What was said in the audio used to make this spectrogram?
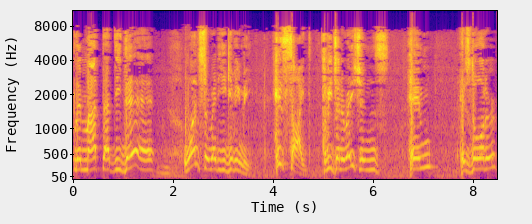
lemata dideh." Once already, you're giving me his side, three generations, him, his daughter,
